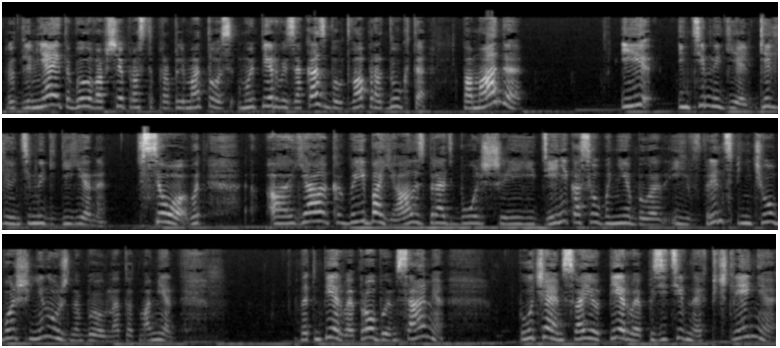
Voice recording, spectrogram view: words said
Вот для меня это было вообще просто проблематоз. Мой первый заказ был два продукта – помада и интимный гель, гель для интимной гигиены. Все, вот а, я как бы и боялась брать больше, и денег особо не было, и в принципе ничего больше не нужно было на тот момент. Поэтому первое, пробуем сами, получаем свое первое позитивное впечатление,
